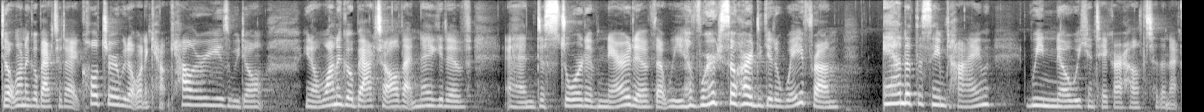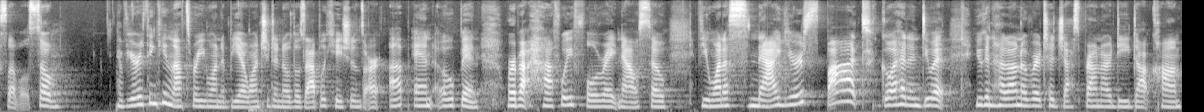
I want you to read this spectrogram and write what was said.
don't want to go back to diet culture. We don't want to count calories. We don't, you know, want to go back to all that negative and distortive narrative that we have worked so hard to get away from. And at the same time, we know we can take our health to the next level. So, if you're thinking that's where you want to be, I want you to know those applications are up and open. We're about halfway full right now. So if you want to snag your spot, go ahead and do it. You can head on over to jessbrownrd.com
